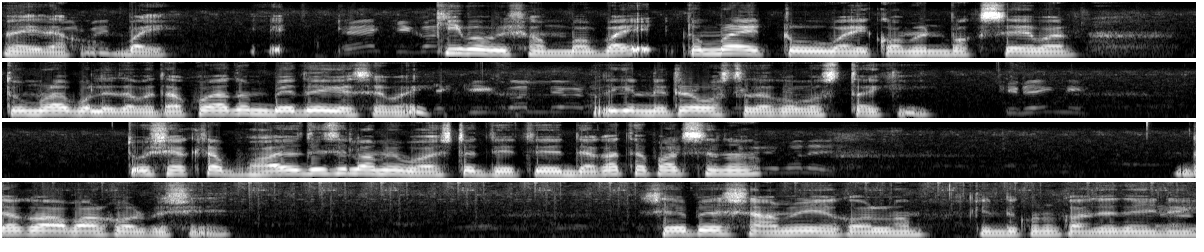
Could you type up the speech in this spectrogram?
এই দেখো ভাই কীভাবে সম্ভব ভাই? তোমরা একটু ভাই কমেন্ট বক্সে এবার তোমরা বলে যাবে। দেখো একদম বেঁধে গেছে ভাই। ওদিকে নেটের অবস্থা দেখো অবস্থা কি। তো সে একটা ভয়েস দিয়েছিল, আমি ভয়েসটা দিতে, দেখাতে পারছি না। দেখো আবার করবে সে। সে বেশ আমি এ করলাম, কিন্তু কোনো কাজে দেয় নাই।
